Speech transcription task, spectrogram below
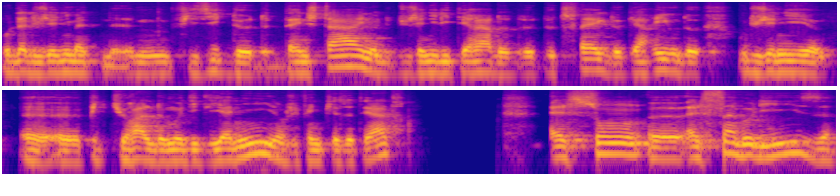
au-delà du génie euh, physique d'Einstein, de, du génie littéraire de, de, Zweig, de Gary ou, du génie pictural de Modigliani, dont j'ai fait une pièce de théâtre. Elles sont, elles symbolisent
